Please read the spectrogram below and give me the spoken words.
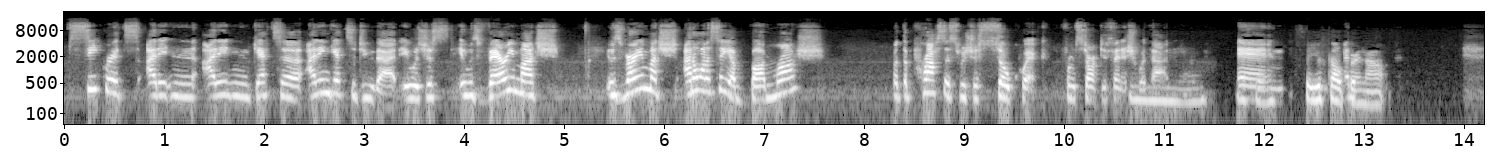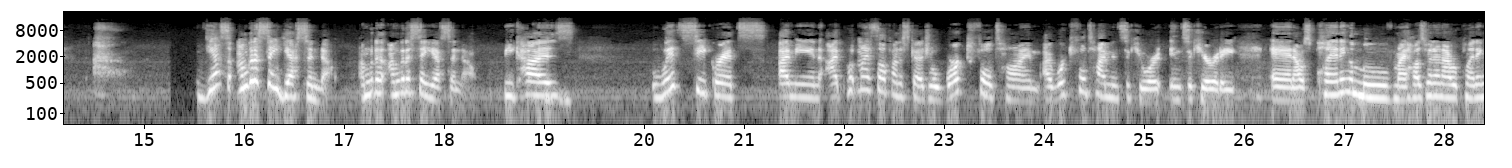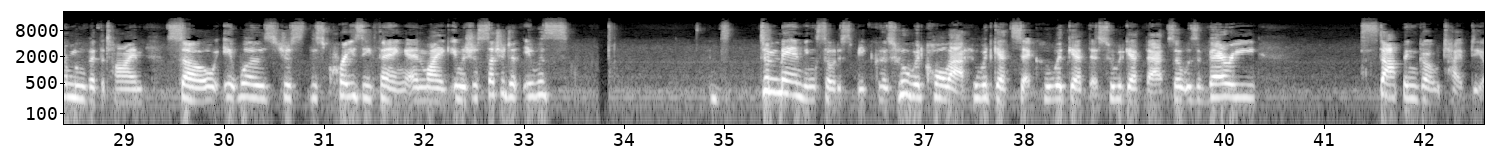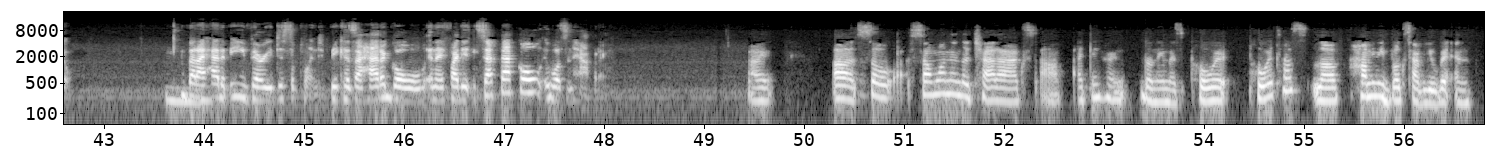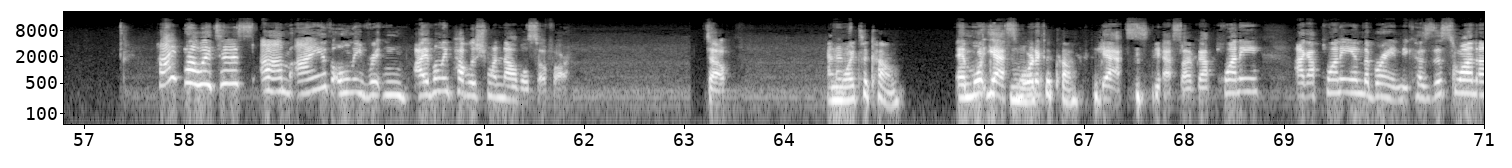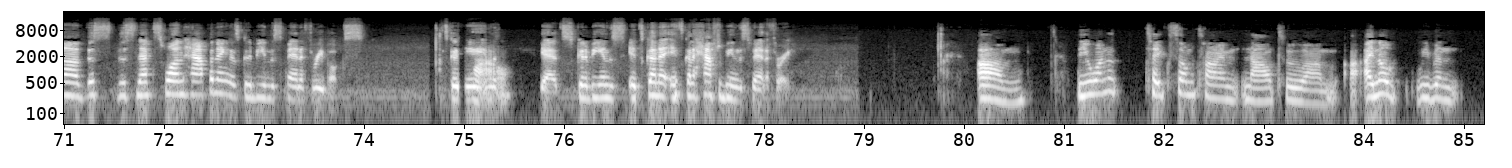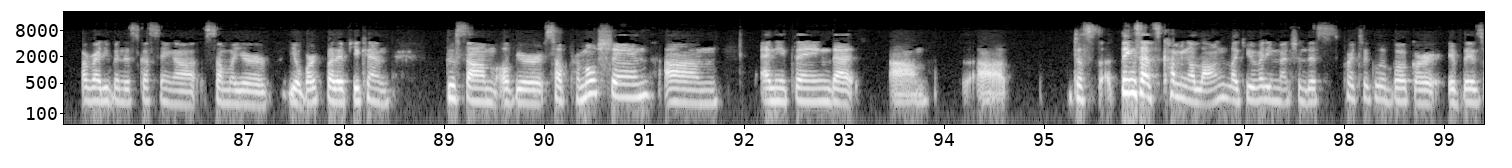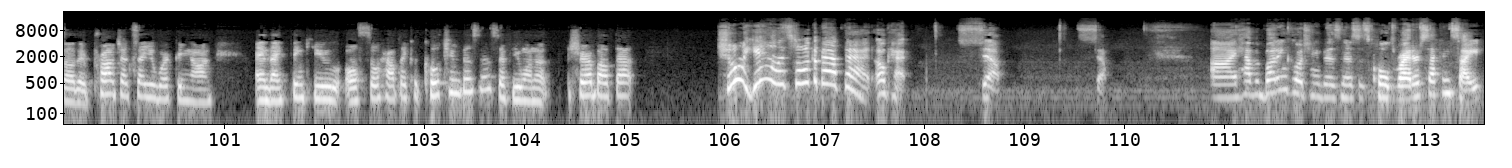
secrets i didn't i didn't get to i didn't get to do that it was just it was very much it was very much i don't want to say a bum rush but the process was just so quick from start to finish with that Mm, okay. and so you felt and- burnout. yes i'm gonna say yes and no. I'm gonna i'm gonna say yes and no. Because with secrets i mean i put myself on a schedule worked full-time. I worked full-time in secure in security and i was planning a move. My husband and i were planning a move at the time. So it was just this crazy thing and like it was just such a de- it was d- demanding so to speak because who would call out who would get sick? Who would get this? Who would get that? So it was a very stop and go type deal but I had to be very disciplined because I had a goal, and if I didn't set that goal, it wasn't happening. Right. Uh, so someone in the chat asked, uh, I think her the name is Poet Poetess Love. How many books have you written? Hi, poetess. Um, I have only written, I've only published one novel so far. So, And more to come. and more, yes, more, More to, to come. yes, yes. I've got plenty. I got plenty in the brain because this one, uh, this this next one happening is going to be in the span of three books. It's going to be, in the, Wow. yeah, it's going to be in this. It's gonna, it's gonna have to be in the span of three. Um, do you want to take some time now to um I I know we've been already been discussing uh some of your your work, but if you can do some of your self promotion, um, anything that um uh just things that's coming along, like you already mentioned this particular book, or if there's other projects that you're working on. And I think you also have like a coaching business, if you want to share about that. Sure, yeah, let's talk about that. Okay. So, so I have a budding coaching business. It's called Writer Second Sight.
